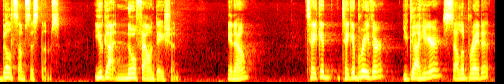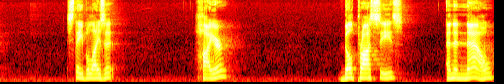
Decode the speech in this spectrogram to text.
build some systems. You got no foundation. You know? Take a take a breather. You got here, celebrate it, stabilize it, hire, build processes, and then now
